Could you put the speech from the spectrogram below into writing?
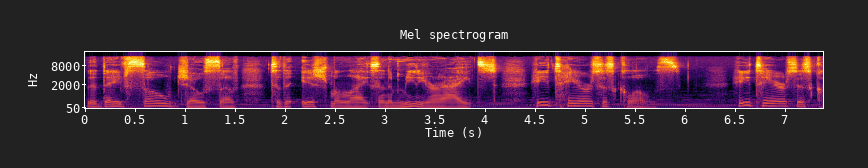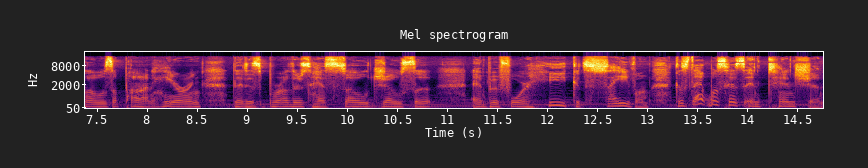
that they've sold Joseph to the Ishmaelites and the Midianites, he tears his clothes. He tears his clothes upon hearing that his brothers had sold Joseph and before he could save him, because that was his intention.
